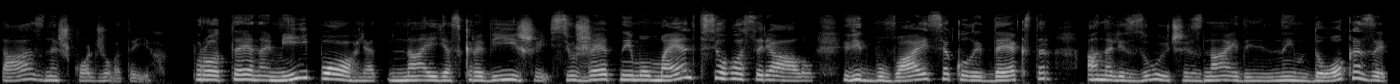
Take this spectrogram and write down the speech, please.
та знешкоджувати їх. Проте, на мій погляд, найяскравіший сюжетний момент всього серіалу відбувається, коли Декстер, аналізуючи знайдені ним докази,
